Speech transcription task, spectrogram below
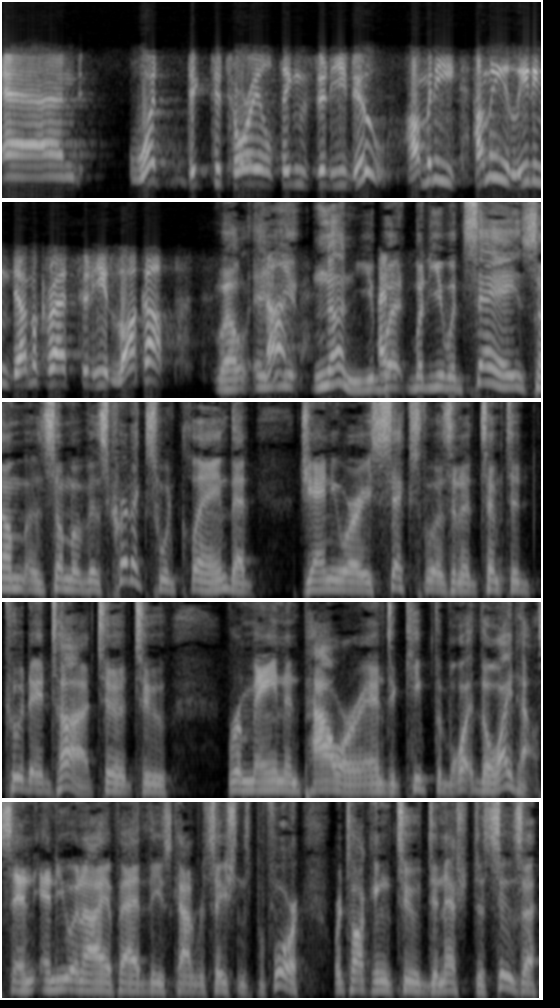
and what dictatorial things did he do? How many how many leading Democrats did he lock up? Well, none. You, none. You, but but you would say some some of his critics would claim that January sixth was an attempted coup d'état to to remain in power and to keep the the White House. And and you and I have had these conversations before. We're talking to Dinesh D'Souza,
